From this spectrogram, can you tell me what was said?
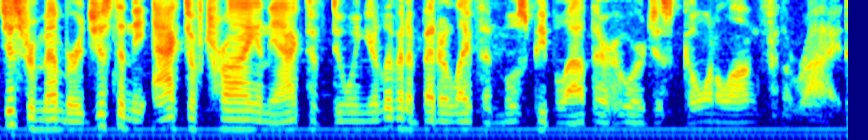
just remember, just in the act of trying and the act of doing, you're living a better life than most people out there who are just going along for the ride.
